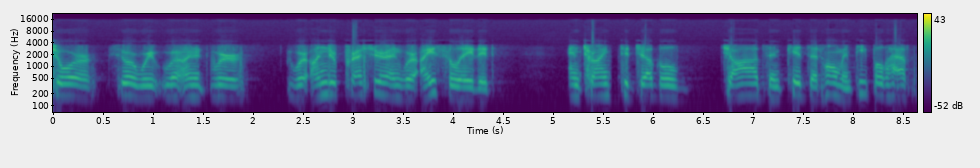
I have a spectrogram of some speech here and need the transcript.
Sure, sure. We, we're we're we're under pressure and we're isolated, and trying to juggle jobs and kids at home. And people have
